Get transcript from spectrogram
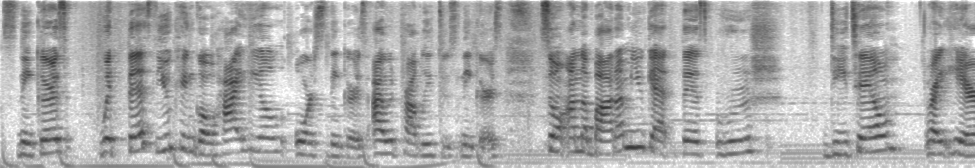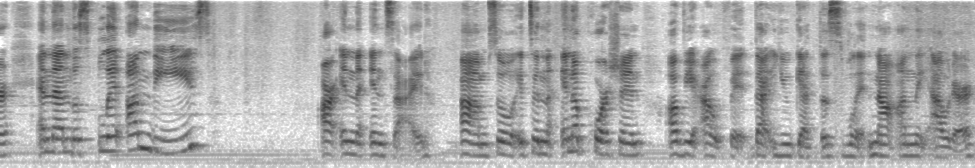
sneakers with this you can go high heel or sneakers. I would probably do sneakers. So on the bottom you get this ruche detail right here. And then the split on these are in the inside. Um, so it's in the inner portion of your outfit that you get the split not on the outer.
